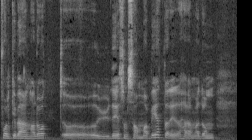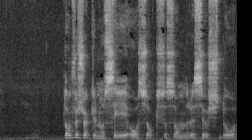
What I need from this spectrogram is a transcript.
Folke Bernadotte och UD som samarbetar i det här. Men de, de försöker nog se oss också som resurs då.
